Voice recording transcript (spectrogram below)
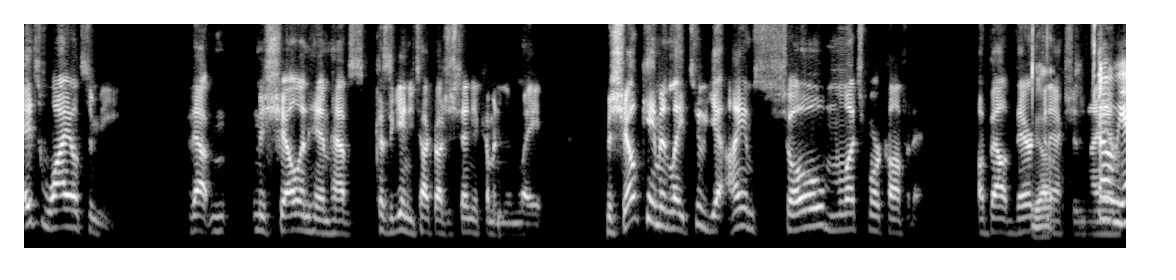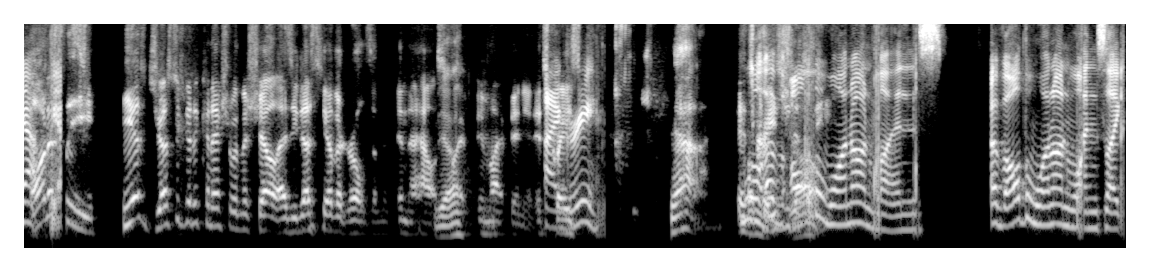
it's wild to me that M- Michelle and him have, because again, you talked about Jessenia coming in late. Michelle came in late too, yet I am so much more confident about their Yeah. connection. than I Oh, am. yeah, yeah. Honestly, he has just as good a connection with Michelle as he does the other girls in the, in the house, in, Yeah. my, in my opinion. It's I agree. Yeah. It's well, crazy. of all the one-on-ones, of all the one-on-ones, like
